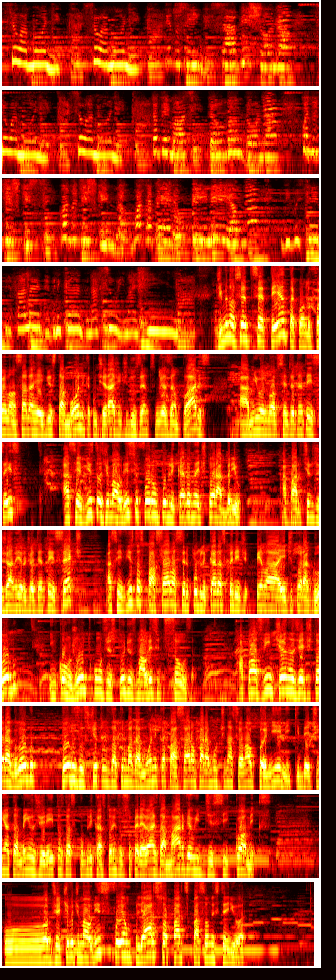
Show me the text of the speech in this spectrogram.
Sou a Mônica, sou a Mônica, e sabichona. Sou a Mônica, sou a Mônica, tão teimosa e tão mandona. Quando diz que sim, quando diz que não, mostra ter opinião. Vivo sempre falando e brincando na sua imagina. De 1970, quando foi lançada a revista Mônica, com tiragem de 200 mil exemplares, a 1986, as revistas de Maurício foram publicadas na editora Abril. A partir de janeiro de 87, as revistas passaram a ser publicadas pela editora Globo, em conjunto com os estúdios Maurício de Souza. Após 20 anos de editora Globo, todos os títulos da Turma da Mônica passaram para a multinacional Panini, que detinha também os direitos das publicações dos super-heróis da Marvel e DC Comics. O objetivo de Maurício foi ampliar sua participação no exterior.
